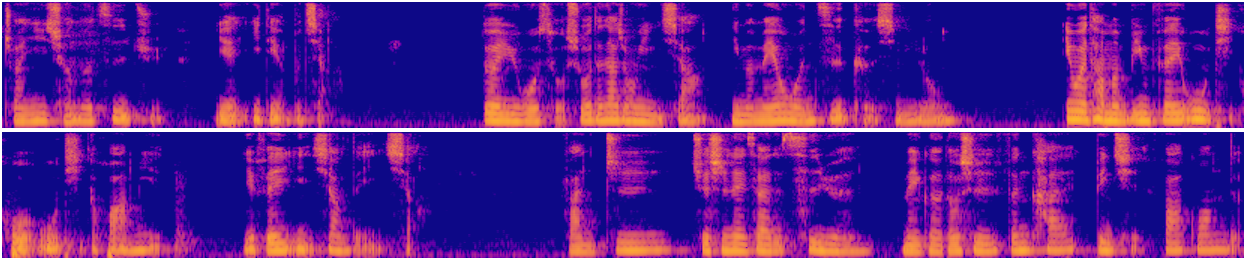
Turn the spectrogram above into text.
转译成了字句，也一点不假。对于我所说的那种影像，你们没有文字可形容，因为它们并非物体或物体的画面，也非影像的影像。反之，却是内在的次元，每个都是分开并且发光的，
